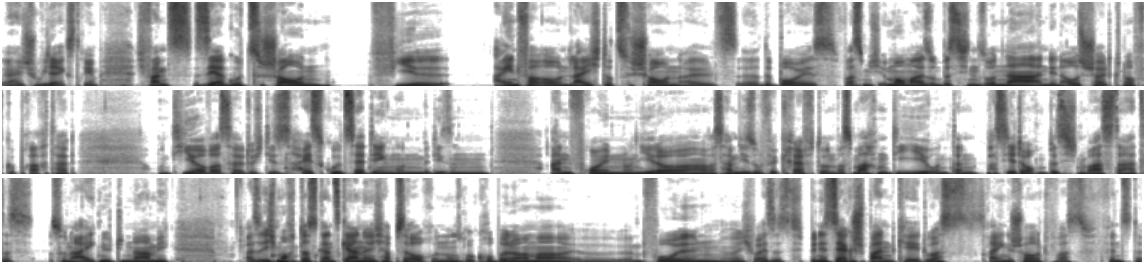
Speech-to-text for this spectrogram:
äh, schon wieder extrem. Ich fand es sehr gut zu schauen, viel einfacher und leichter zu schauen als äh, The Boys, was mich immer mal so ein bisschen so nah an den Ausschaltknopf gebracht hat. Und hier war es halt durch dieses Highschool-Setting und mit diesen Anfreunden und jeder, ah, was haben die so für Kräfte und was machen die und dann passiert auch ein bisschen was, da hat das so eine eigene Dynamik. Also ich mochte das ganz gerne. Ich habe es ja auch in unserer Gruppe da mal äh, empfohlen. Ich weiß es, ich bin jetzt sehr gespannt, Kate. Du hast reingeschaut, was findest du?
